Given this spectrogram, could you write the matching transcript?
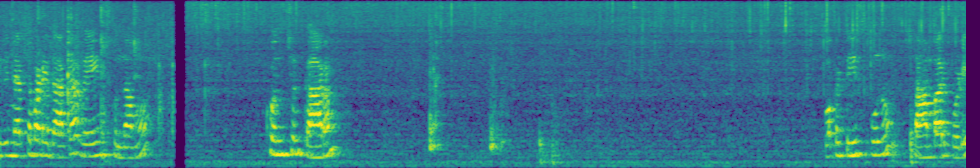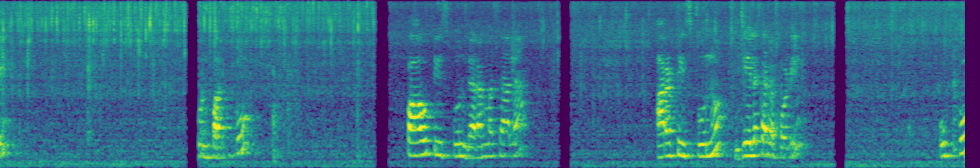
ఇది మెత్తబడేదాకా వేయించుకుందాము. కొంచెం కారం. ఒక టీ స్పూను సాంబార్ పొడి. స్పూన్ పసుపు. పావు టీ స్పూన్ గరం మసాలా. అర టీ స్పూను జీలకర్ర పొడి. ఉప్పు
